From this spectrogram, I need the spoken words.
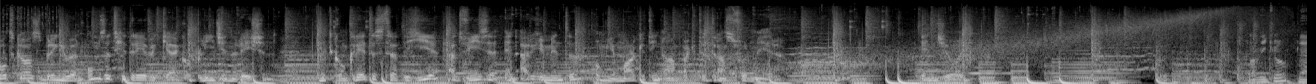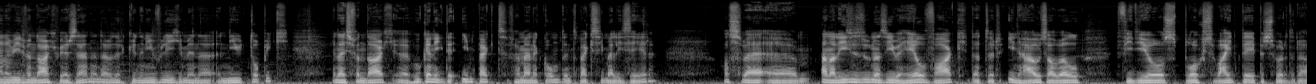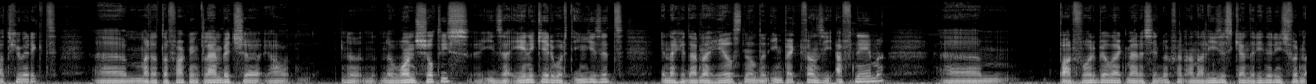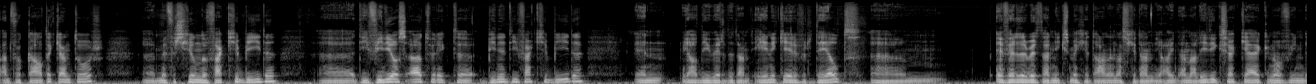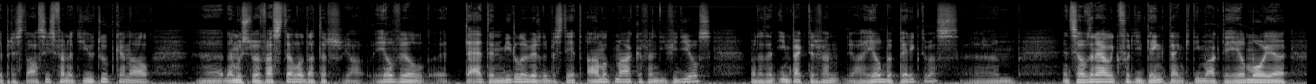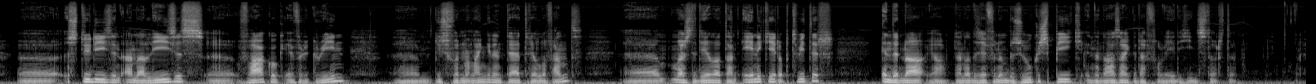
podcast brengen we een omzetgedreven kijk op lead generation. Met concrete strategieën, adviezen en argumenten om je marketingaanpak te transformeren. Enjoy. Nico, blij dat we hier vandaag weer zijn en dat we er kunnen invliegen met een, nieuw topic. En dat is vandaag, uh, hoe kan ik de impact van mijn content maximaliseren? Als wij uh, analyses doen, dan zien we heel vaak dat er in-house al wel video's, blogs, whitepapers worden uitgewerkt. Uh, maar dat dat vaak een klein beetje ja, een, one-shot is. Iets dat ene keer wordt ingezet en dat je daarna heel snel de impact van ziet afnemen. Um, een paar voorbeelden dat ik mij recent nog van analyses kan herinneren is voor een advocatenkantoor uh, met verschillende vakgebieden uh, die video's uitwerkte binnen die vakgebieden. En ja, die werden dan ene keer verdeeld. Um, en verder werd daar niks mee gedaan. En als je dan ja, in Analytics gaat kijken of in de prestaties van het YouTube-kanaal, uh, dan moesten we vaststellen dat er ja, heel veel tijd en middelen werden besteed aan het maken van die video's, maar dat een impact ervan ja, heel beperkt was. Um, en hetzelfde eigenlijk voor die denktank. Die maakte heel mooie uh, studies en analyses, vaak ook evergreen, um, dus voor een langere tijd relevant. Uh, maar ze deden dat dan ene keer op Twitter en daarna ja, dan hadden ze even een bezoekerspiek en daarna zag je dat volledig instorten.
